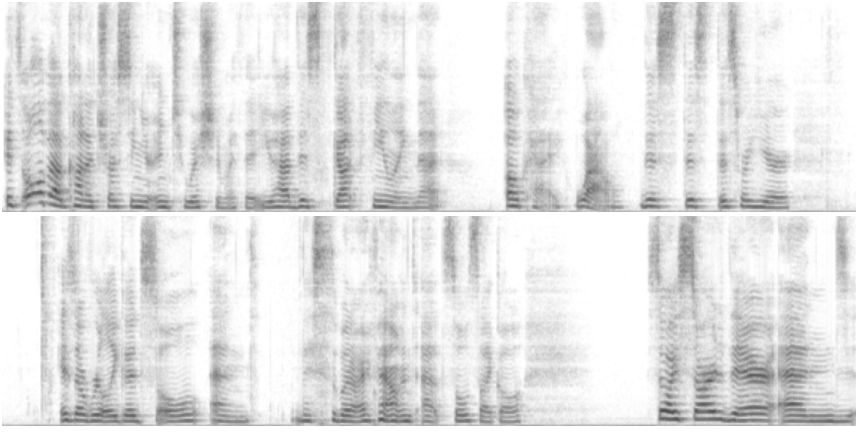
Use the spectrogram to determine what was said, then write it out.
it's all about kind of trusting your intuition with it. You have this gut feeling that okay, wow, this this this right here is a really good soul and this is what I found at Soul Cycle. So I started there and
